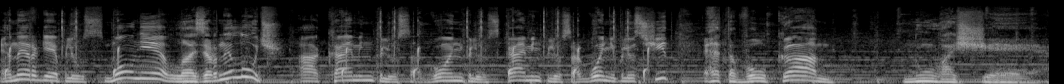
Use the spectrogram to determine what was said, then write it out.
Энергия плюс молния, лазерный луч. А камень плюс огонь плюс камень плюс огонь и плюс щит — это вулкан. Ну вообще...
